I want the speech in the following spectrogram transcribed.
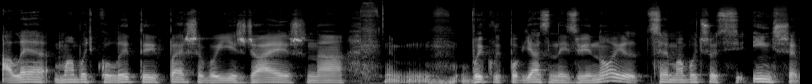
Але, мабуть, коли ти вперше виїжджаєш на виклик пов'язаний з війною, це, мабуть, щось інше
